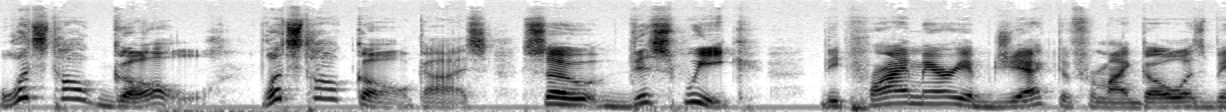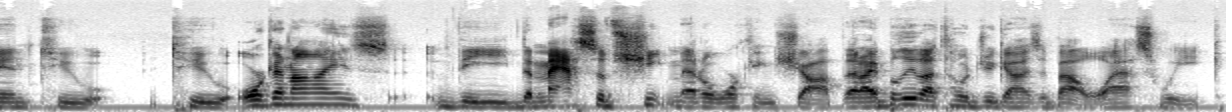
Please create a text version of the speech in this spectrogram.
Let's talk goal. Let's talk goal, guys. So this week, the primary objective for my goal has been to to organize the the massive sheet metal working shop that I believe I told you guys about last week.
